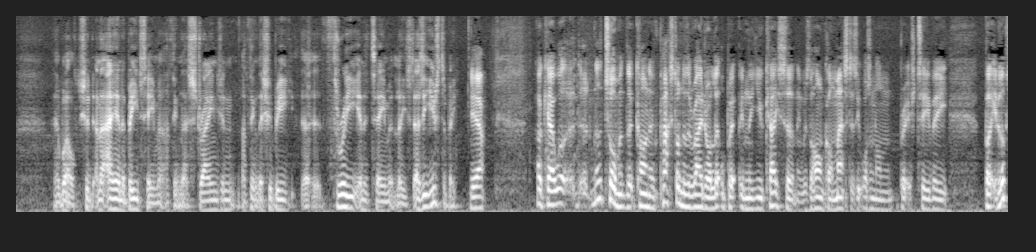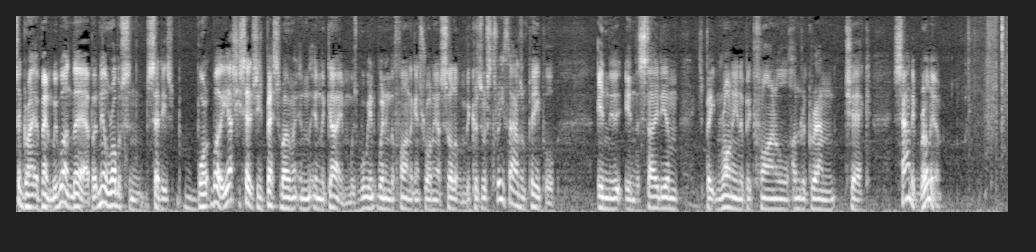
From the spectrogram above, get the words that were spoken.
Uh, Well, should an A and a B team? I think that's strange, and I think there should be uh, three in a team at least, as it used to be. Yeah. Okay, well, another tournament that kind of passed under the radar a little bit in the UK certainly was the Hong Kong Masters. It wasn't on British TV, but it looked a great event. We weren't there, but Neil Robertson said it's well. He actually said it's his best moment in in the game was winning the final against Ronnie O'Sullivan because there was three thousand people in the in the stadium. He's beaten Ronnie in a big final, hundred grand check. Sounded brilliant.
